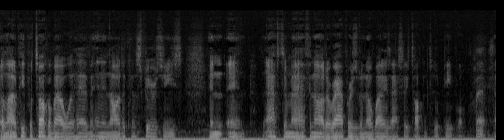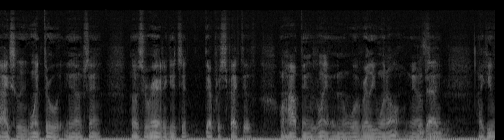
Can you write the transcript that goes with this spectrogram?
a lot of people talk about what happened and all the conspiracies and and aftermath and all the rappers, but nobody's actually talking to the people Facts. that actually went through it. You know what I'm saying? So it's rare to get your, their perspective on how things went and what really went on. You know what I'm Exactly. saying? Like you,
